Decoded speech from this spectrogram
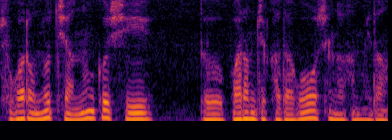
추가로 넣지 않는 것이 더 바람직하다고 생각합니다.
